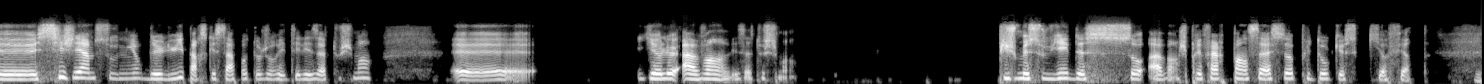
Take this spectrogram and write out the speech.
Euh, si j'ai à me souvenir de lui, parce que ça n'a pas toujours été les attouchements, il y a le avant les attouchements. Puis je me souviens de ça avant. Je préfère penser à ça plutôt que ce qu'il a fait. Hmm.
